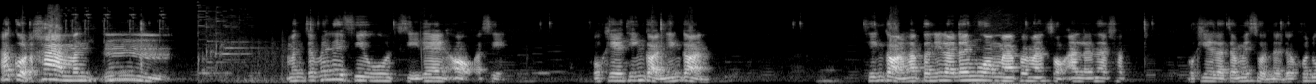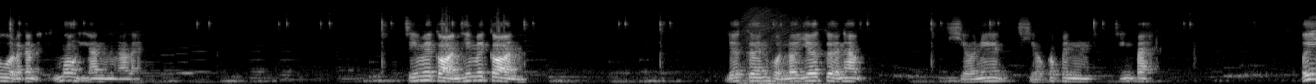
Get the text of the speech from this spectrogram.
ถ้ากดข้ามมัน อืม มันจะไม่ได้ฟิลสีแดงออกอะสิ โอเคทิ้งก่อนทิ้งก่อน ทิ้งก่อนครับ ตอนนี้เราได้ม่วงมาประมาณสองอันแล้วนะครับ โอเคเราจะไม่สนเดี๋ยวเดี๋ยวเขาดูแล้วกันม่วงอีกอันหนึงอะไรทิ้งไปก่อนทิ้งไปก่อน เยอะเกินผลเราเยอะเกินครับ เขียวนี่เขียวก็เป็นทิ้งไปเอ้ย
